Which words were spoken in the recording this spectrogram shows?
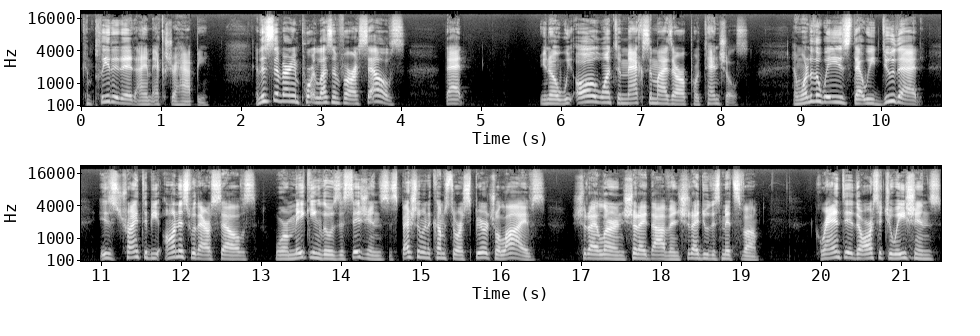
completed it, I am extra happy. And this is a very important lesson for ourselves that you know, we all want to maximize our potentials. And one of the ways that we do that is trying to be honest with ourselves when we're making those decisions, especially when it comes to our spiritual lives. Should I learn? Should I daven? Should I do this mitzvah? Granted, there are situations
